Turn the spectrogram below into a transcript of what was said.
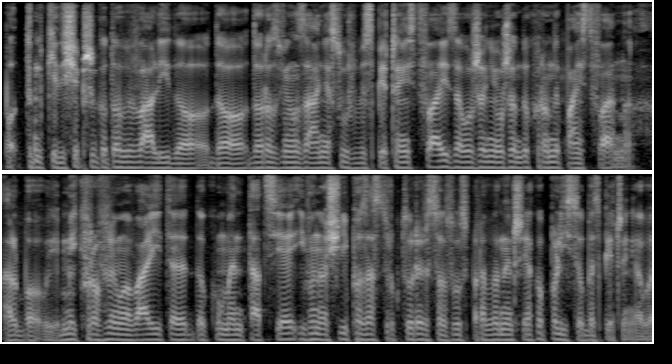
po tym, kiedy się przygotowywali do, do, do rozwiązania służb bezpieczeństwa i założenia Urzędu Ochrony Państwa, no, albo mikrofilmowali te dokumentacje i wynosili poza struktury resortu spraw wewnętrznych jako policją ubezpieczeniową.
